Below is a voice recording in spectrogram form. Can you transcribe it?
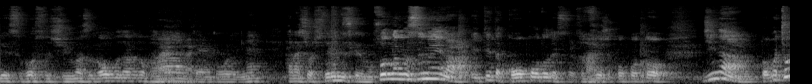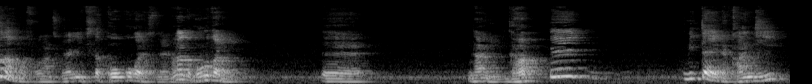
で過ごす週末が多くなるのかはいはないみたいなところでね話をしてるんですけどもそんな娘が行ってた高校とですね卒業した高校と次男と、まあ、長男もそうなんですけどね行ってた高校がですね。なんとこの度、えー、何合併みたいな感じ？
